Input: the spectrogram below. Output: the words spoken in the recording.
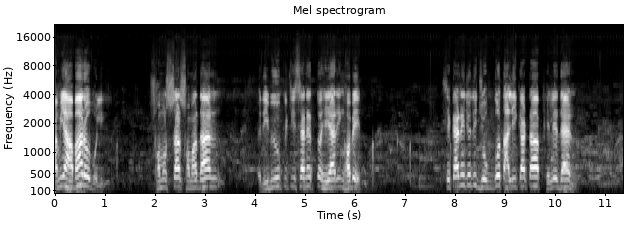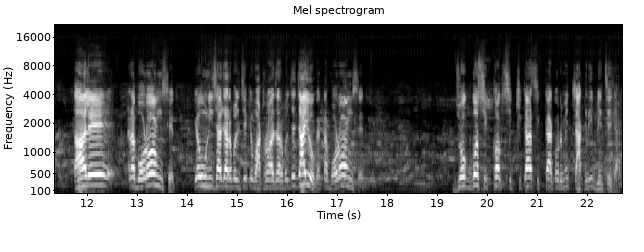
আমি আবারও বলি, সমস্যার সমাধান রিভিউ পিটিশনের তো হিয়ারিং হবে। সেখানে যদি যোগ্য তালিকাটা ফেলে দেন, তাহলে একটা বড় অংশের। কেউ উনিশ হাজার বলছে, কেউ আঠারো হাজার বলছে, যাই হোক, একটা বড় অংশের। যোগ্য শিক্ষক, শিক্ষিকা শিক্ষাকর্মীর চাকরি বেঁচে যায়।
